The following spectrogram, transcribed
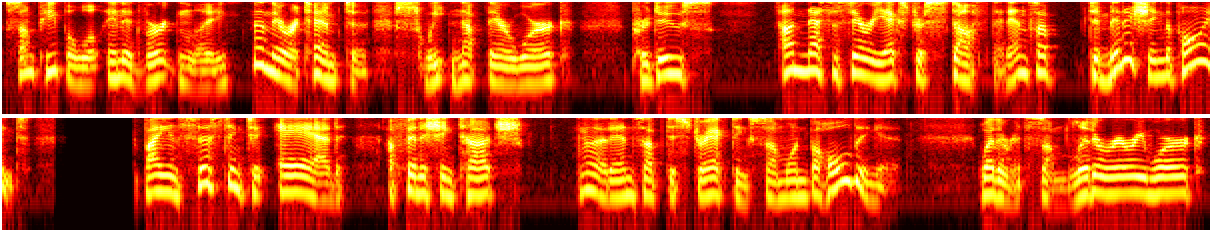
some people will inadvertently, in their attempt to sweeten up their work, produce unnecessary extra stuff that ends up diminishing the point. By insisting to add a finishing touch, well, it ends up distracting someone beholding it, whether it's some literary work,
